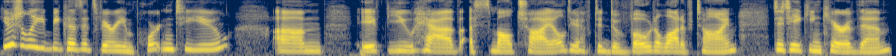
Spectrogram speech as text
usually because it's very important to you. Um, if you have a small child, you have to devote a lot of time to taking care of them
